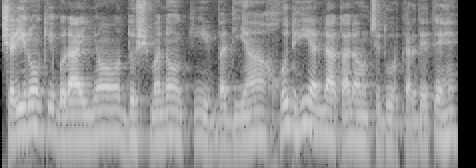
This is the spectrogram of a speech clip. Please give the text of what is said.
شریروں کی برائیوں، دشمنوں کی بدیاں خود ہی اللہ تعالیٰ ان سے دور کر دیتے ہیں،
